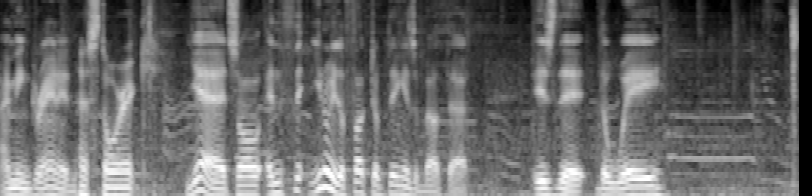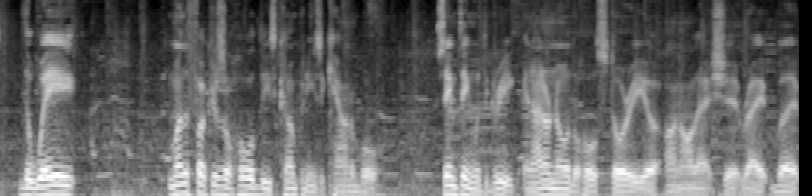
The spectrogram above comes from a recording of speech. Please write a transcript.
I mean, granted, Historic. yeah, it's all. And the th- you know, the fucked up thing is about that is that the way, the way motherfuckers will hold these companies accountable. Same thing with the Greek, and I don't know the whole story on all that shit, right? But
